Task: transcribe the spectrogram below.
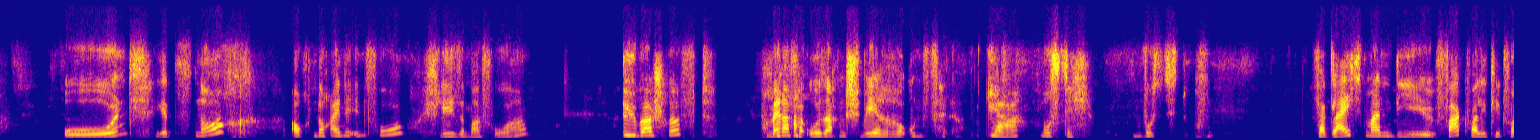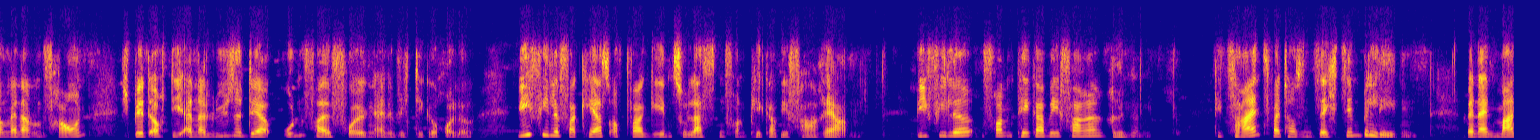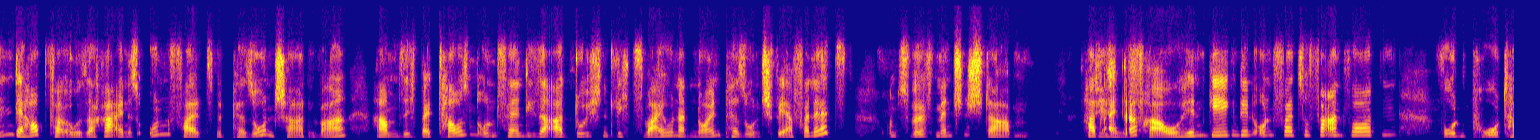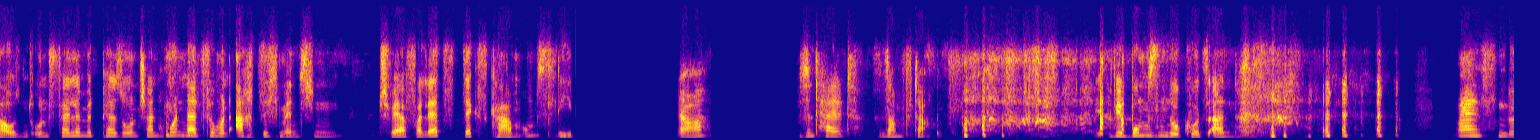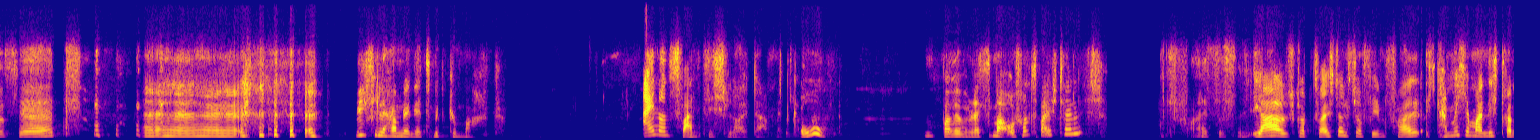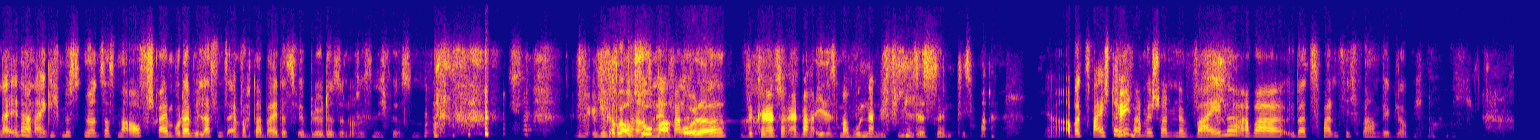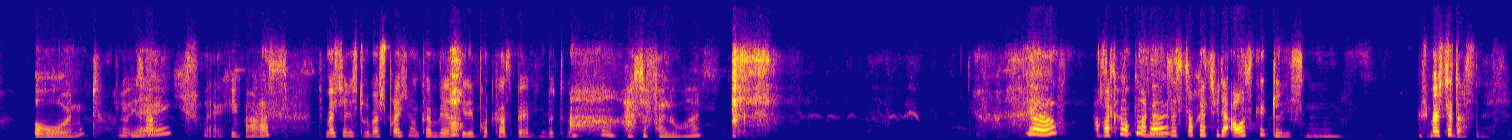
Und jetzt noch, auch noch eine Info. Ich lese mal vor. Überschrift. Männer verursachen schwerere Unfälle. Ja, wusste ich. Wusstest du? Vergleicht man die Fahrqualität von Männern und Frauen, spielt auch die Analyse der Unfallfolgen eine wichtige Rolle. Wie viele Verkehrsopfer gehen zu Lasten von Pkw-Fahrern? Wie viele von Pkw-Fahrerinnen? Die Zahlen 2016 belegen, wenn ein Mann der Hauptverursacher eines Unfalls mit Personenschaden war, haben sich bei 1000 Unfällen dieser Art durchschnittlich 209 Personen schwer verletzt und 12 Menschen starben. Hat Siehste? eine Frau hingegen den Unfall zu verantworten, wurden pro 1000 Unfälle mit Personenschaden 185 Menschen schwer verletzt, sechs kamen ums Leben. Ja. Wir sind halt sanfter. Wir, wir bumsen nur kurz an. Weißt du das jetzt? Wie viele haben denn jetzt mitgemacht? 21 Leute haben mitgemacht. Oh. Waren wir beim letzten Mal auch schon zweistellig? Ich weiß es nicht. Ja, ich glaube zweistellig auf jeden Fall. Ich kann mich immer nicht dran erinnern. Eigentlich müssten wir uns das mal aufschreiben oder wir lassen es einfach dabei, dass wir blöde sind oder es nicht wissen. Wir, Können wir auch so machen, einfach, oder? Wir können uns doch einfach jedes Mal wundern, wie viele das sind diesmal. Ja, aber zweistellig Schön. waren wir schon eine Weile, aber über 20 waren wir, glaube ich, noch nicht. Und, Luisa, Nicht schlecht. wie war's? Ich möchte nicht drüber sprechen und können wir jetzt hier den Podcast beenden, bitte? Ah, Hast du verloren? Ja, Aber Das guck mal, dann sein. ist es doch jetzt wieder ausgeglichen. ich möchte das nicht.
